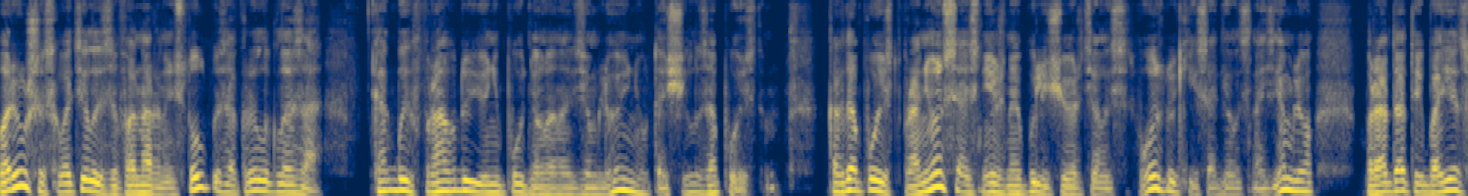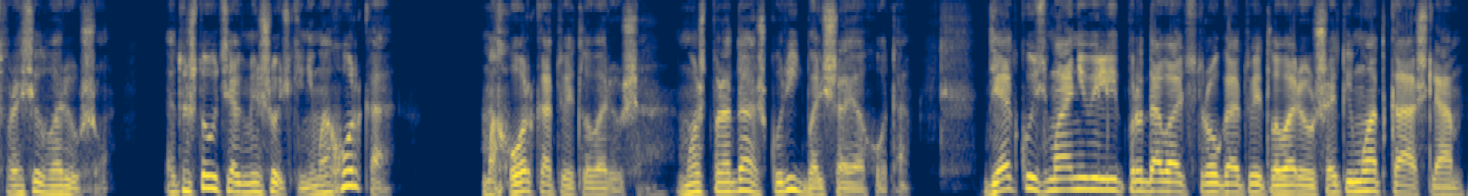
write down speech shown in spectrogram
Варюша схватилась за фонарный столб и закрыла глаза. Как бы и вправду ее не подняло над землей и не утащило за поездом. Когда поезд пронесся, а снежная пыль еще вертелась в воздухе и садилась на землю, бородатый боец спросил Варюшу. «Это что у тебя в мешочке, не махорка?» «Махорка», — ответила Варюша. «Может, продашь? Курить большая охота». «Дед Кузьма не велит продавать», — строго ответила Варюша. «Это ему от кашля».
